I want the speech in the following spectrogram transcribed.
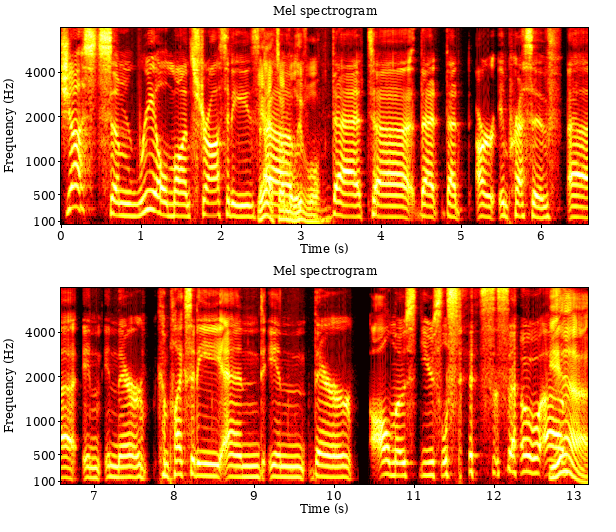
just some real monstrosities. Yeah, it's um, unbelievable. That uh, that that are impressive uh, in in their complexity and in their almost uselessness. so um, yeah,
